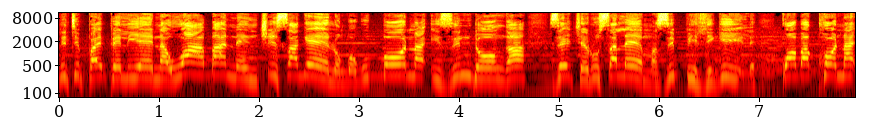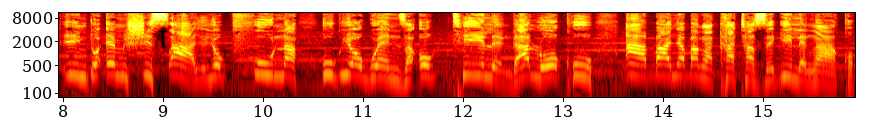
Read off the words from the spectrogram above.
lithi iBhayibheli yena waba nentshisakelo ngokubona izindonga zeJerusalema zibhidlikile. Kwabakhona into emshisayo yokufuna ukuyokwenza okuthile ngalokhu abanye abangakhathazekile ngakho.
